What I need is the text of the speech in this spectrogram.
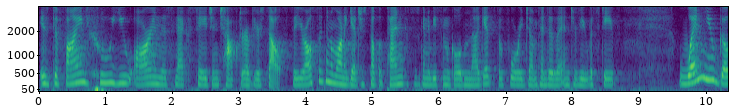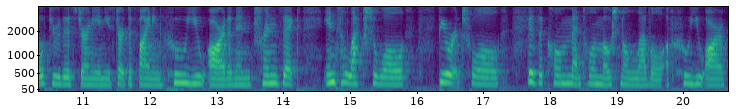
is define who you are in this next stage and chapter of yourself. So, you're also want to get yourself a pen because there's to be some golden nuggets before we jump into the interview with Steve when you go through this journey and you start defining who you are at an intrinsic, intellectual, spiritual, physical, mental, emotional level of who you are,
